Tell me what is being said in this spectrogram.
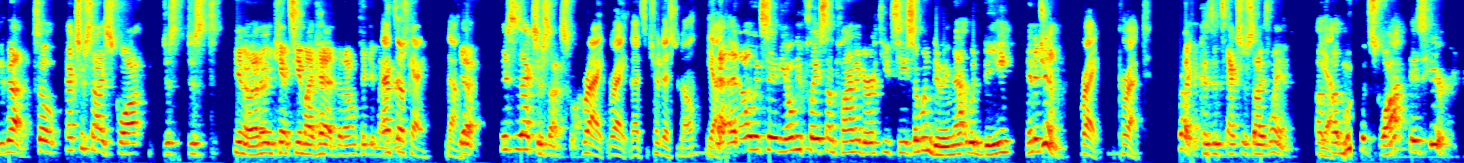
you got it. So exercise squat just just you know i know you can't see my head but i don't think it matters. That's okay. No. Yeah this is exercise squat. Right, right. That's traditional. Yeah. yeah. And I would say the only place on planet Earth you'd see someone doing that would be in a gym. Right, correct. Right, because it's exercise land. A, yeah. a movement squat is here.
